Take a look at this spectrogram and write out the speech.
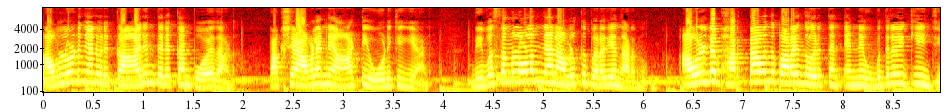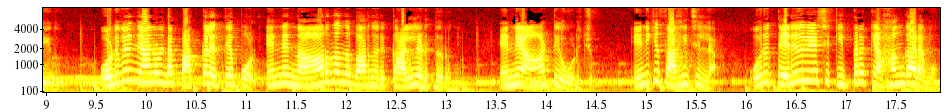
അവളോട് ഞാൻ ഒരു കാര്യം തിരക്കാൻ പോയതാണ്. പക്ഷെ അവൾ എന്നെ ആട്ടി ഓടിക്കുകയാണ്. ദിവസങ്ങളോളം ഞാൻ അവൾക്ക് പിറകെ നടന്നു. അവളുടെ ഭർത്താവെന്ന് പറയുന്ന ഒരുത്തൻ എന്നെ ഉപദ്രവിക്കുകയും ചെയ്തു. ഒടുവിൽ ഞാൻ അവളുടെ പക്കൽ എത്തിയപ്പോൾ എന്നെ നാറുന്നെന്ന് പറഞ്ഞ് ഒരു കല്ലെടുത്തെറിഞ്ഞു. എന്നെ ആട്ടി ഓടിച്ചു. എനിക്ക് സഹിച്ചില്ല. ഒരു തെരുവ് വേശിക്ക് ഇത്രയ്ക്ക് അഹങ്കാരമോ?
